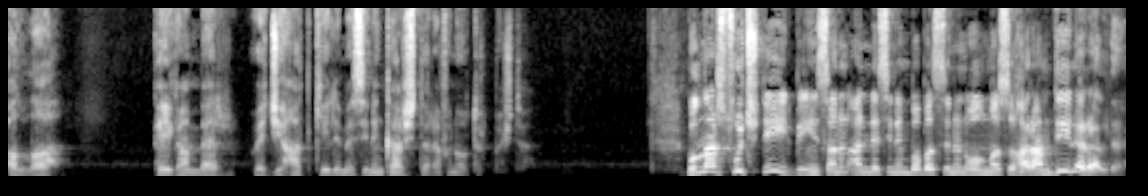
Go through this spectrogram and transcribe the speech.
Allah, peygamber ve cihat kelimesinin karşı tarafına oturtmuştu. Bunlar suç değil. Bir insanın annesinin babasının olması haram değil herhalde.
